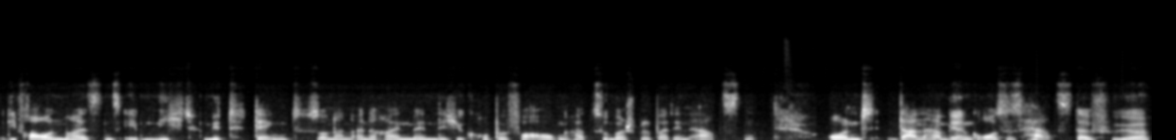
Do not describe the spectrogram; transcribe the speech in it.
die Frauen meistens eben nicht mitdenkt, sondern eine rein männliche Gruppe vor Augen hat, zum Beispiel bei den Ärzten. Und dann haben wir ein großes Herz dafür,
